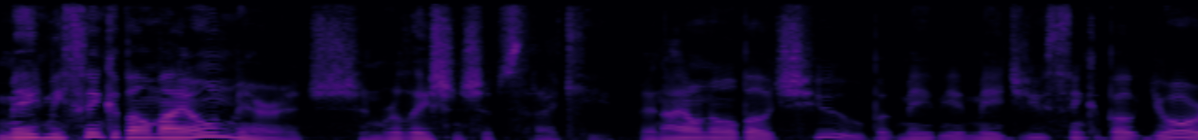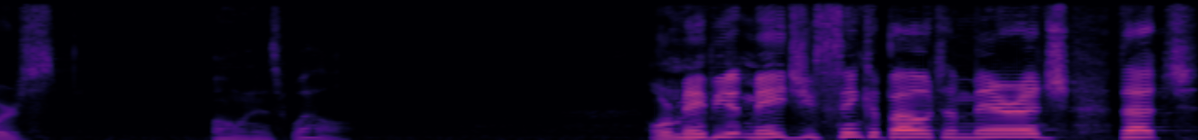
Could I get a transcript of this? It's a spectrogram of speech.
It made me think about my own marriage and relationships that I keep. And I don't know about you, but maybe it made you think about yours own as well. Or maybe it made you think about a marriage that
